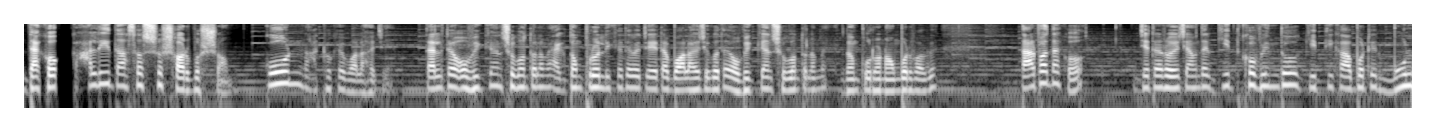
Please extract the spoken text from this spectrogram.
দেখো কালিদাসস্য সর্বস্বম, কোন নাটকে বলা হয়েছে তাহলে এটা অভিজ্ঞান শকুন্তলমে একদম পুরো লিখে দেবে যে এটা বলা হয়েছে কোথায়। অভিজ্ঞান শকুন্তলমে একদম পুরো নম্বর পাবে। তারপর দেখো, যেটা রয়েছে আমাদের গীত গোবিন্দ গীতি মূল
